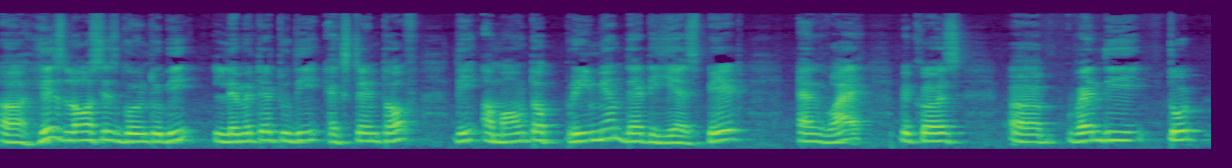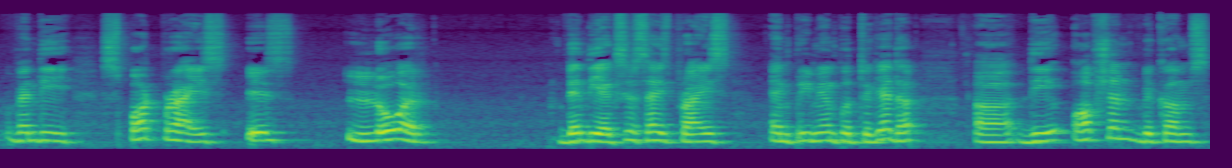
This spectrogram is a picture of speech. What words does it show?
uh, his loss is going to be limited to the extent of the amount of premium that he has paid. And why? Because uh, when the when the spot price is lower than the exercise price and premium put together, uh, the option becomes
